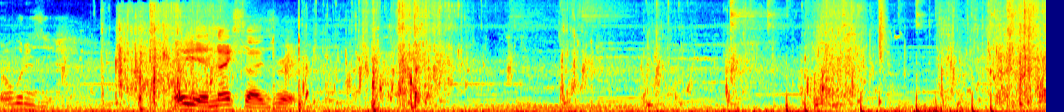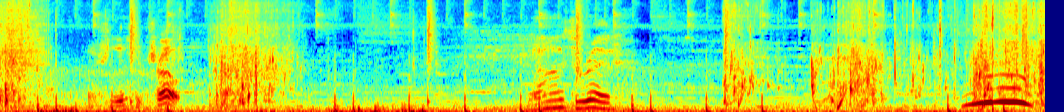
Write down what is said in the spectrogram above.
Oh, what is it? Oh yeah, nice size red. Actually, that's a trout. Oh, it's red. Woo!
